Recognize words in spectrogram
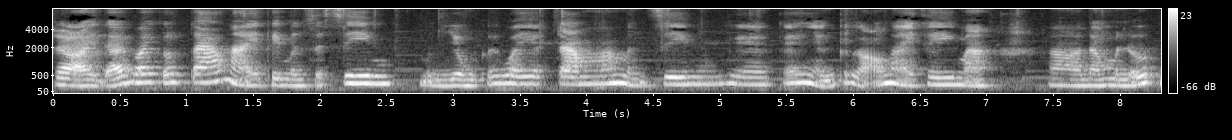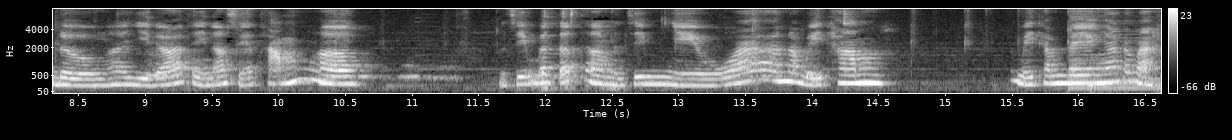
Rồi đối với cái táo này thì mình sẽ xiêm mình dùng cái quay trăm á mình xiêm cái, cái những cái lỗ này khi mà à, đặng mình ướp đường hay gì đó thì nó sẽ thấm hơn mình xiêm ít ít thôi, mình xiêm nhiều quá, nó bị thâm. Nó bị thâm đen á các bạn.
